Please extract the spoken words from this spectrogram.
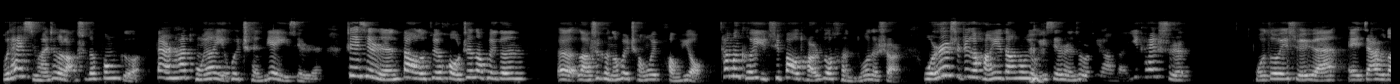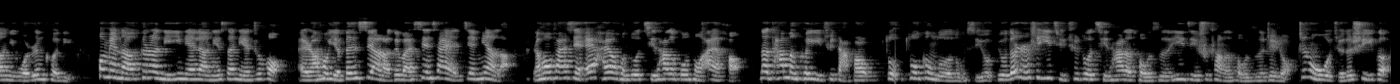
不太喜欢这个老师的风格，但是他同样也会沉淀一些人，这些人到了最后真的会跟呃老师可能会成为朋友，他们可以去抱团做很多的事儿。我认识这个行业当中有一些人就是这样的，一开始我作为学员，哎加入到你，我认可你。后面呢，跟了你一年、两年、三年之后，哎，然后也奔现了，对吧？线下也见面了，然后发现，哎，还有很多其他的共同爱好，那他们可以去打包做做更多的东西。有有的人是一起去做其他的投资，一级市场的投资，这种这种我觉得是一个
